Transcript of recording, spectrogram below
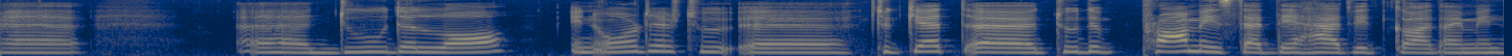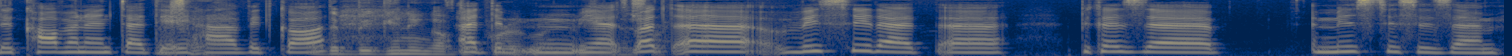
uh, uh, do the law in order to uh, to get uh, to the promise that they had with God. I mean, the covenant that they right. have with God At the beginning of the the program. mm, yes, that's but right. uh, we see that uh, because uh, mysticism,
